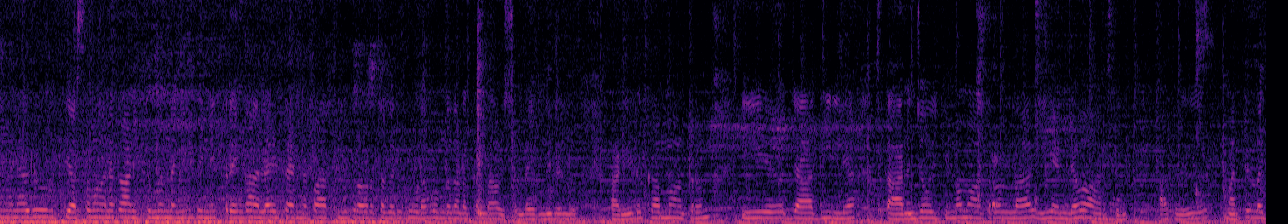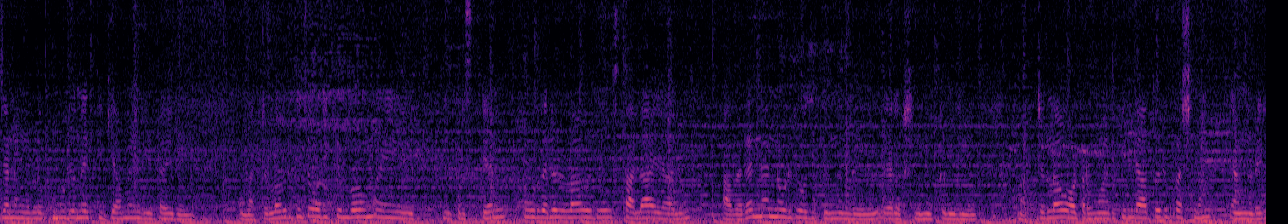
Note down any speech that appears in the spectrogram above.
അങ്ങനെ ഒരു വ്യത്യാസം അങ്ങനെ കാണിക്കുന്നുണ്ടെങ്കിൽ പിന്നെ ഇത്രയും കാലമായിട്ട് തന്നെ പാർട്ടി പ്രവർത്തകർ കൂടെ കൊണ്ട് നടക്കേണ്ട ആവശ്യം ഉണ്ടായിരുന്നില്ലല്ലോ. പണിയെടുക്കാൻ മാത്രം ഈ ജാതി ഇല്ല സ്ഥാനം ചോദിക്കുമ്പോൾ മാത്രമുള്ള ഈ എന്റെ വാർഡ് അത് മറ്റുള്ള ജനങ്ങളിലേക്ക് ഒന്ന് എത്തിക്കാൻ വേണ്ടിയിട്ടായിരുന്നു. മറ്റുള്ളവർക്ക് ചോദിക്കുമ്പം ഈ ക്രിസ്ത്യൻ കൂടുതലുള്ള ഒരു സ്ഥലമായാലും അവരെന്നെ എന്നോട് ചോദിക്കുന്നുണ്ട് ഇലക്ഷൻ നിൽക്കണിൽ മറ്റുള്ള വോട്ടർമാർക്ക് ഇല്ലാത്തൊരു പ്രശ്നം ഞങ്ങളിൽ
